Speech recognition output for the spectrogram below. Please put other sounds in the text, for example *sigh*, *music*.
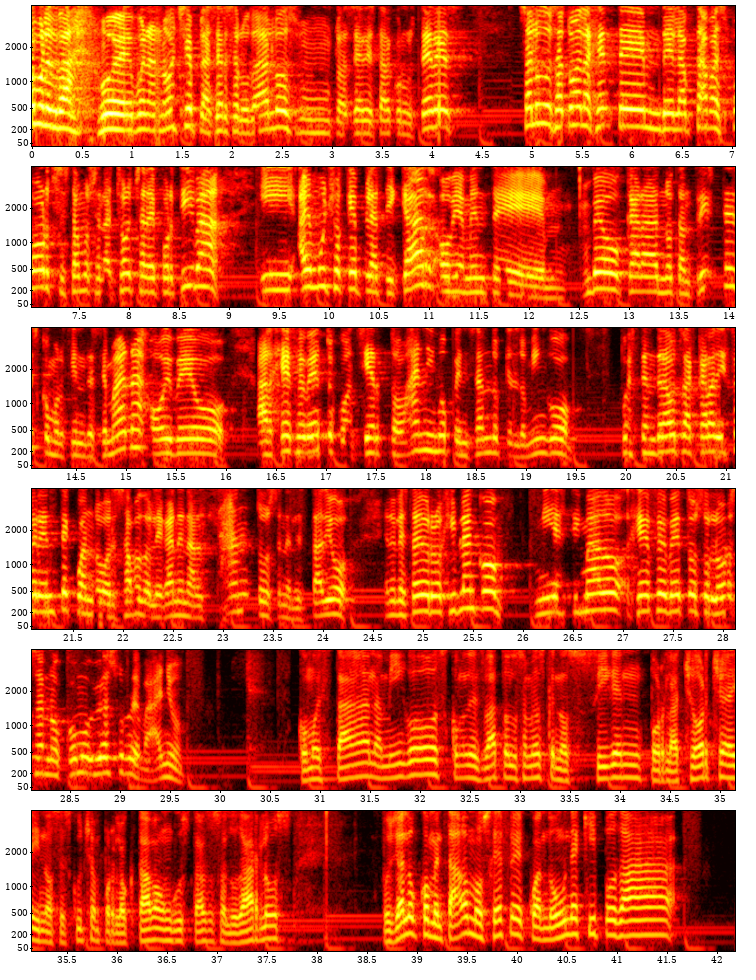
¿Cómo les va? Buenas buena noche, placer saludarlos, un placer estar con ustedes. Saludos a toda la gente de la Octava Sports, estamos en la Chorcha Deportiva y hay mucho que platicar. Obviamente veo caras no tan tristes como el fin de semana. Hoy veo al jefe Beto con cierto ánimo, pensando que el domingo pues tendrá otra cara diferente cuando el sábado le ganen al Santos en el estadio, en el estadio rojiblanco. Mi estimado jefe Beto Solórzano, ¿cómo vio a su rebaño? ¿Cómo están amigos? ¿Cómo les va a todos los amigos que nos siguen por la chorcha y nos escuchan por la octava? Un gustazo saludarlos. Pues ya lo comentábamos, jefe, cuando un equipo da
